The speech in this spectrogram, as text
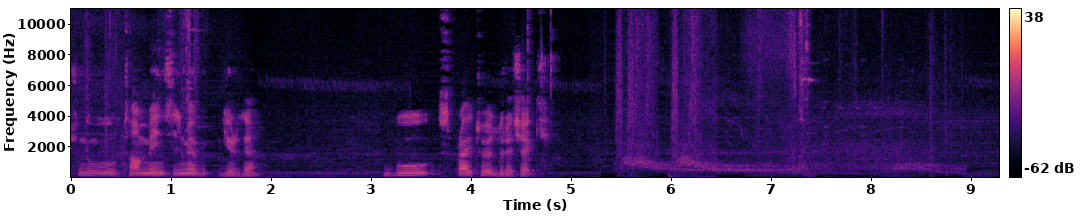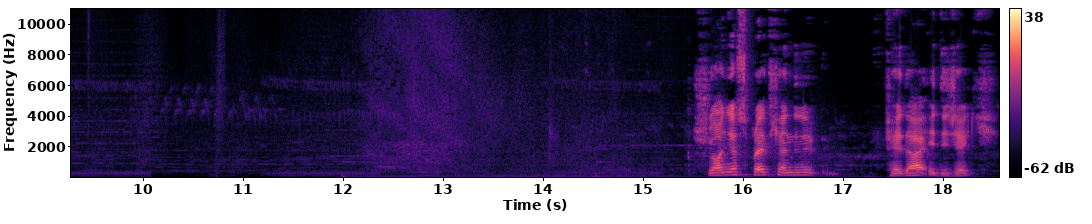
Şimdi bu tam menzilime girdi. Bu Sprite'ı öldürecek. Şu an ya Sprite kendini feda edecek.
